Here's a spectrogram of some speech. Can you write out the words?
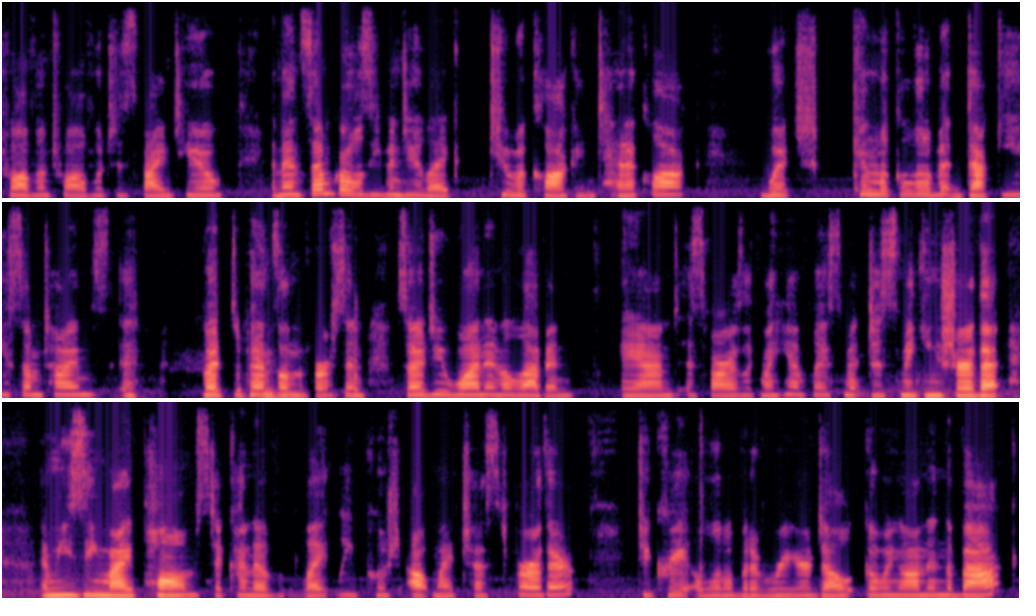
12 and 12, which is fine too. And then some girls even do like two o'clock and 10 o'clock, which can look a little bit ducky sometimes, but depends mm-hmm. on the person. So I do one and 11. And as far as like my hand placement, just making sure that I'm using my palms to kind of lightly push out my chest further to create a little bit of rear delt going on in the back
